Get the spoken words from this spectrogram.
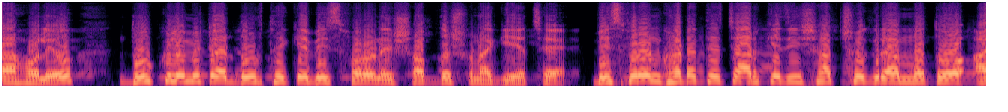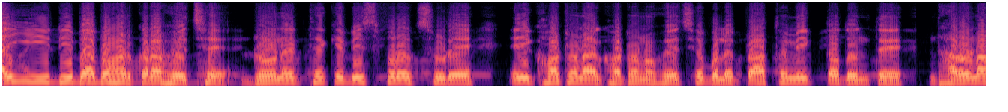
না হলেও দু কিলোমিটার দূর থেকে বিস্ফোরণের শব্দ শোনা গিয়েছে। বিস্ফোরণ ঘটাতে চার কেজি সাতশো গ্রাম মতো আইইডি ব্যবহার করা হয়েছে। ড্রোনের থেকে বিস্ফোরক ছুড়ে এই ঘটনা ঘটানো হয়েছে বলে প্রাথমিক তদন্তে ধারণা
